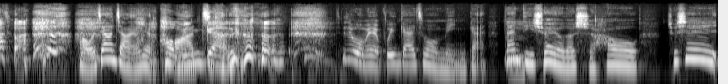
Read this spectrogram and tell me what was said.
好，我这样讲有点好敏感。其实我们也不应该这么敏感，但的确有的时候，就是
